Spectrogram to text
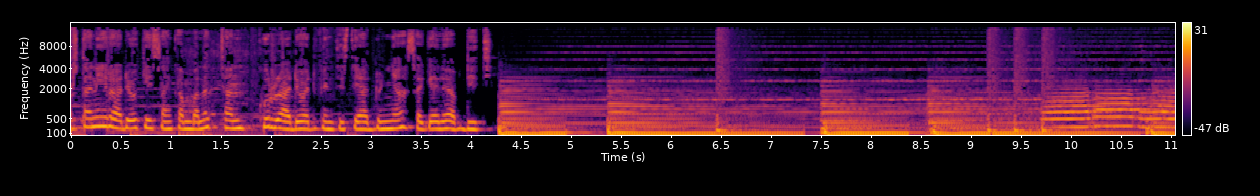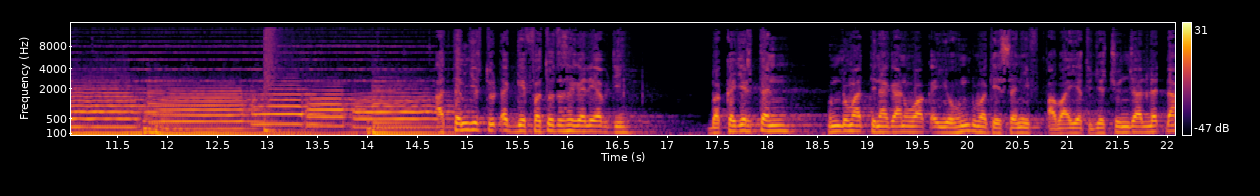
turtanii raadiyoo keessan kan banattan kun raadiyoo adventistii addunyaa sagalee abdiiti. Attam jirtu dhaggeeffattoota sagalee abdii bakka jirtan hundumaatti nagaan waaqayyoo hunduma keessaniif abaayyatu jechuun jaalladha.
